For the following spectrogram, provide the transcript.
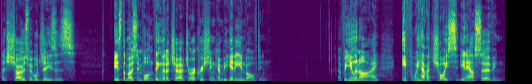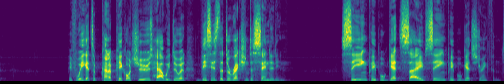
that shows people Jesus is the most important thing that a church or a Christian can be getting involved in. Now, for you and I, if we have a choice in our serving, if we get to kind of pick or choose how we do it, this is the direction to send it in. Seeing people get saved, seeing people get strengthened.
